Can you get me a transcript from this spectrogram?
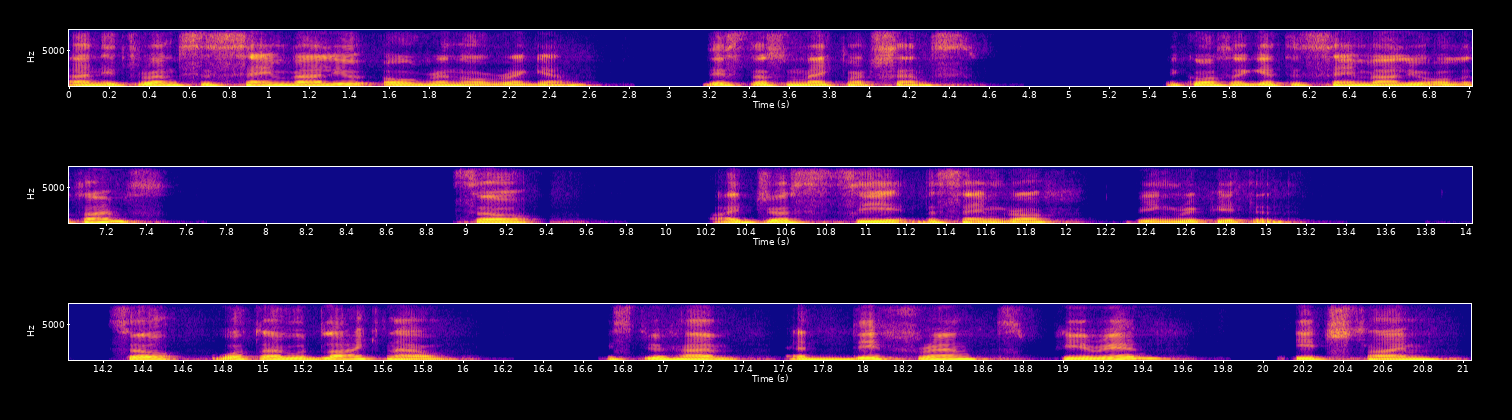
And it runs the same value over and over again. This doesn't make much sense because I get the same value all the times. So I just see the same graph being repeated. So what I would like now is to have a different period each time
